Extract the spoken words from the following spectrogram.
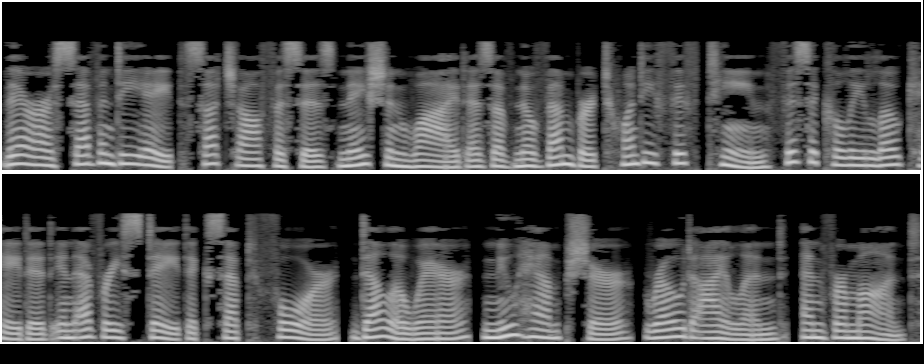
There are 78 such offices nationwide as of November 2015 physically located in every state except for, Delaware, New Hampshire, Rhode Island, and Vermont.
